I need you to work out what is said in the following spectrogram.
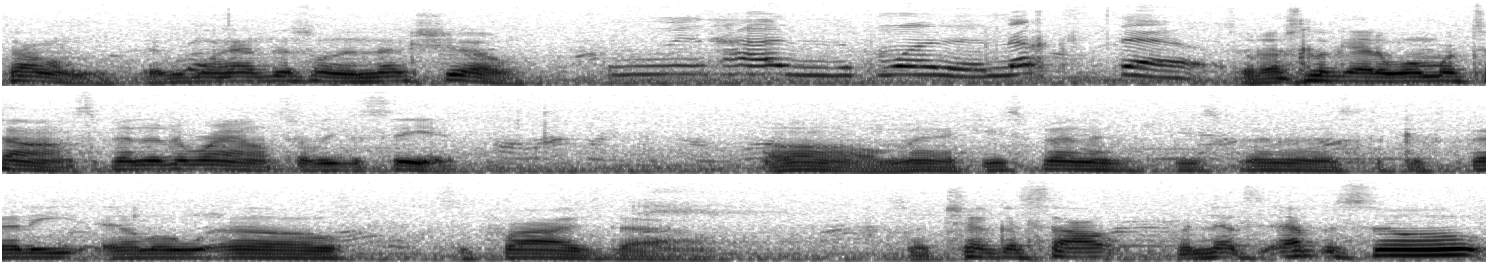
Tell them we're gonna have this on the next show. We have this one the next step. So let's look at it one more time. Spin it around so we can see it. Oh man, keep spinning, keep spinning. It's the confetti LOL surprise dial. So check us out for next episode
